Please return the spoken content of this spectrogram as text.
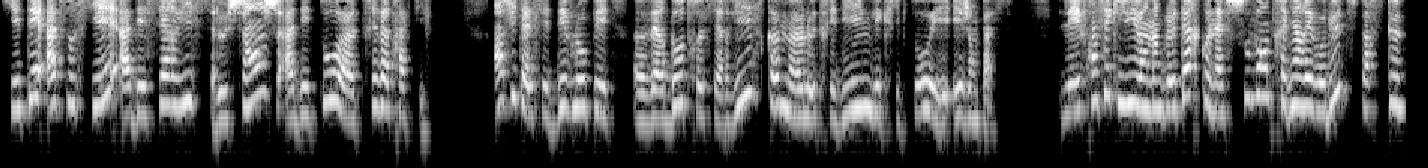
qui étaient associés à des services de change à des taux euh, très attractifs. Ensuite, elle s'est développée euh, vers d'autres services comme euh, le trading, les cryptos et, et j'en passe. Les Français qui vivent en Angleterre connaissent souvent très bien Revolut parce que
